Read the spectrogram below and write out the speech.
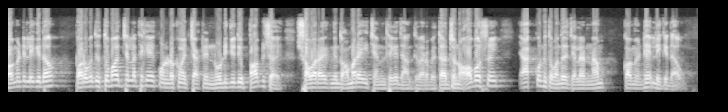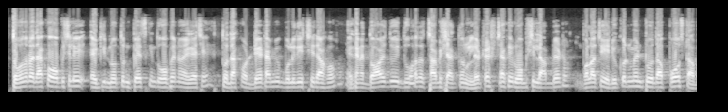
কমেন্টে লিখে দাও। পরবর্তী তোমার জেলা থেকে কোনো রকমের চাকরির নোটিশ যদি পাবলিশ হয়, সবার আগে কিন্তু আমরা এই চ্যানেল থেকে জানতে পারবে। তার জন্য অবশ্যই এক্ষুনি তোমাদের জেলার নাম কমেন্টে লিখে দাও। তো বন্ধুরা, দেখো অফিসিয়ালি একটি নতুন পেজ কিন্তু ওপেন হয়ে গেছে। তো দেখো ডেট আমি বলে দিচ্ছি, দেখো, এখানে দশ দুই দু হাজার ছাব্বিশে একদম লেটেস্ট চাকরির অফিসিয়াল আপডেট বলা আছে recruitment to the post of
